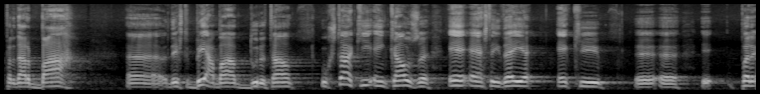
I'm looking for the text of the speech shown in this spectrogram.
para dar Bá, uh, deste Beabá do Natal, o que está aqui em causa é esta ideia: é que uh, uh, para,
